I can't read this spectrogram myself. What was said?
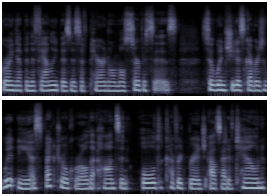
growing up in the family business of paranormal services. So when she discovers Whitney, a spectral girl that haunts an old covered bridge outside of town,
